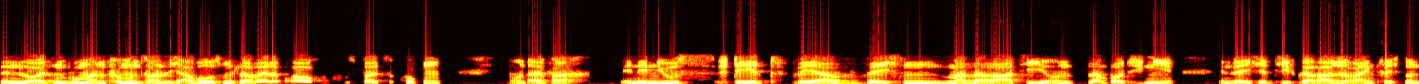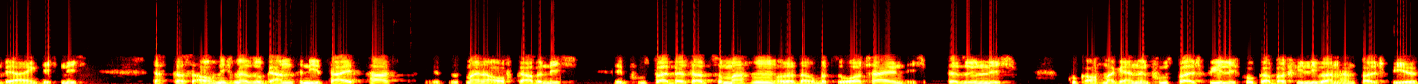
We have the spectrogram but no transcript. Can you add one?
den Leuten, wo man 25 Abos mittlerweile braucht, Fußball zu gucken und einfach in den News steht, wer welchen Maserati und Lamborghini in welche Tiefgarage reinkriegt und wer eigentlich nicht, dass das auch nicht mehr so ganz in die Zeit passt. Jetzt ist meine Aufgabe nicht, den Fußball besser zu machen oder darüber zu urteilen. Ich persönlich gucke auch mal gerne ein Fußballspiel, ich gucke aber viel lieber ein Handballspiel.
